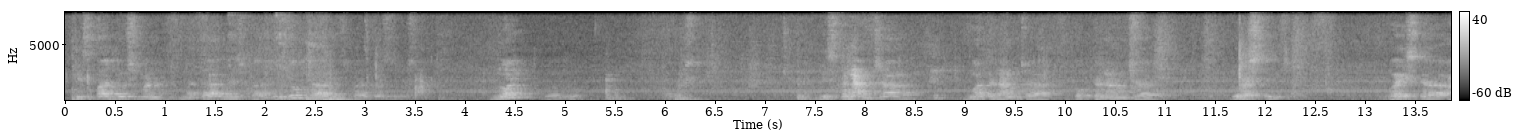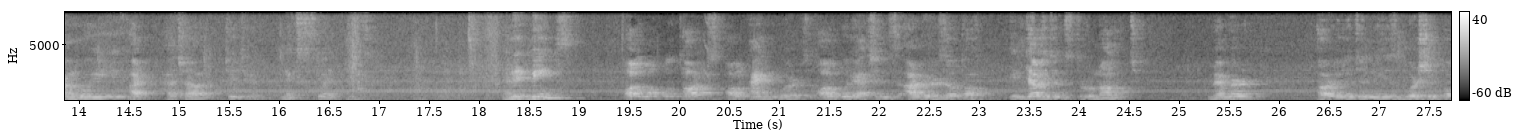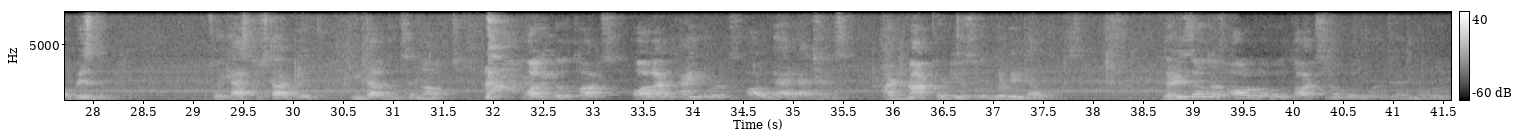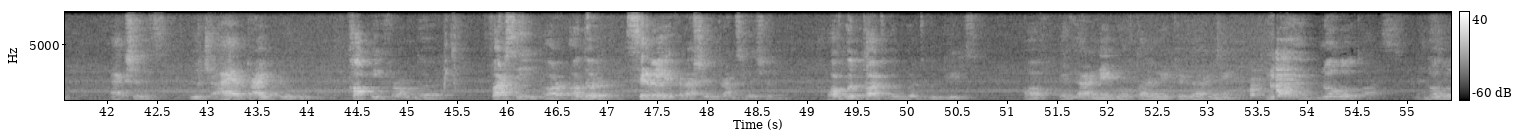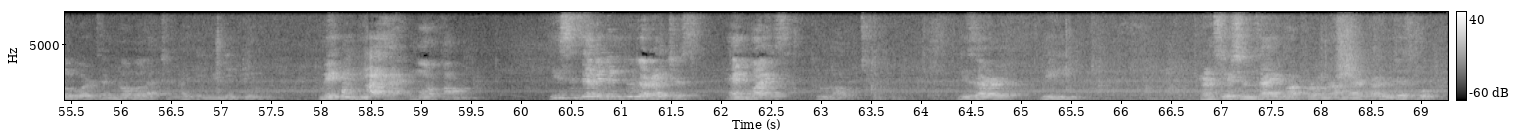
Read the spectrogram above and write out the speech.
Vispa Dushman Mata, Vispa Dujukta, Vispa Dusrashna. Noi Baudo Prashna. Vispanam cha, Matanam cha, Bhuktanam cha, Durashtim cha. Vaishta Angui At Hacha Chitra. Next slide. please. And it means all noble thoughts, all kind words, all good actions are the result of intelligence through knowledge. Remember, our religion is worship of wisdom. So it has to start with intelligence and knowledge. All evil thoughts, all unkind words, all bad actions are not produced with good intelligence. The result of all noble thoughts, noble words, and noble actions, which I have tried to copy from the Farsi or other Cyrillic Russian translation of good thoughts, good words, good deeds, of Kendarine, Goftarine, Kirdarine, he has noble thoughts, noble words and noble action. I think we need to maybe make that more common. This is evident to the righteous and wise through knowledge. These are the translations I got from Ramiyar Karanjia's book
